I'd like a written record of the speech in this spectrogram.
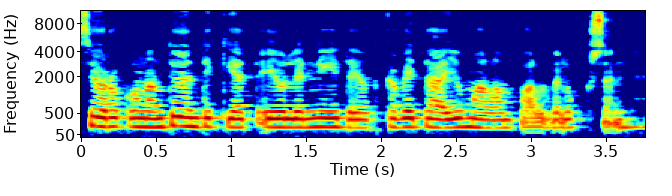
seurakunnan työntekijät ei ole niitä, jotka vetää Jumalan palveluksen,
